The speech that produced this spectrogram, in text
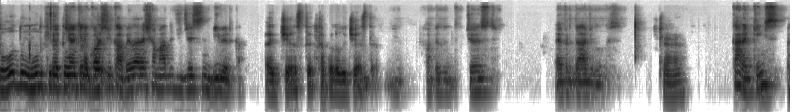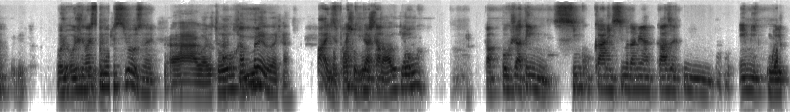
Todo mundo queria ter tinha um aquele cabelo. corte de cabelo, era chamado de Justin Bieber, cara. É Justin, cabelo do Justin. Cabelo de Justin. É verdade, Lucas. Cara. Cara, quem. Hoje, hoje nós estamos ansiosos, né? Ah, agora eu tô Aqui- cabreiro, né, cara? Mas Não posso a estado que eu- pouco. Daqui a pouco já tem cinco caras em cima da minha casa com M4,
